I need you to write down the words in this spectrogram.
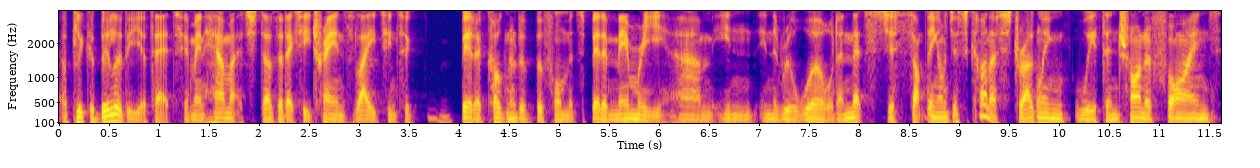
applicability of that? I mean, how much does it actually translate into better cognitive performance, better memory um, in in the real world? And that's just something I'm just kind of struggling with and trying to find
